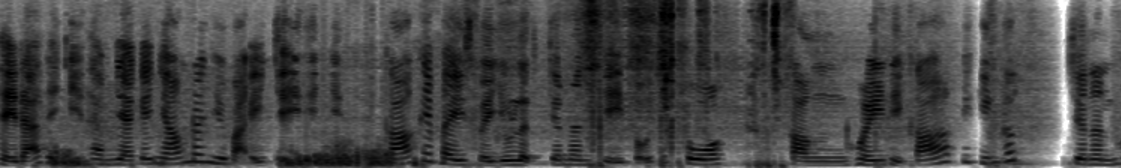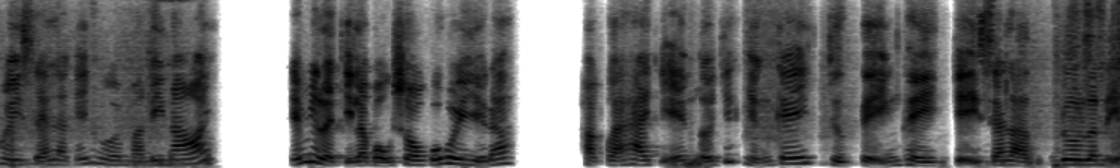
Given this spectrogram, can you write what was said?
Thì đó, thì chị tham gia cái nhóm đó như vậy, chị thì chị có cái base về du lịch cho nên chị tổ chức tour. Còn huy thì có cái kiến thức, cho nên huy sẽ là cái người mà đi nói. Giống như là chị là bầu show của huy vậy đó hoặc là hai chị em tổ chức những cái sự kiện thì chị sẽ là đưa lên ý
